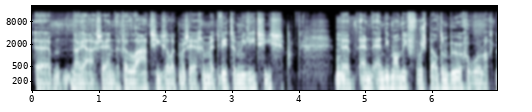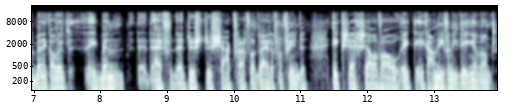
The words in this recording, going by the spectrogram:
ehm, nou ja, zijn relatie, zal ik maar zeggen, met witte milities. Eh, en, en die man die voorspelt een burgeroorlog. Daar ben ik altijd. Ik ben. Hij, dus, dus Sjaak vraagt wat wij ervan vinden. Ik zeg zelf al, ik, ik hou niet van die dingen, want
